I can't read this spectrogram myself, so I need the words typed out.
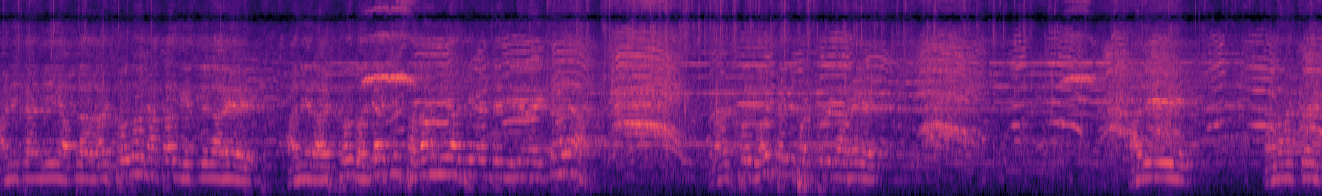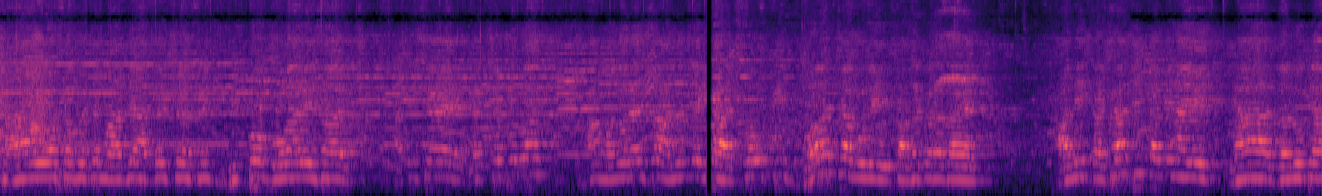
आणि त्यांनी आपला राष्ट्रध्वज हातात घेतलेला आहे. आणि राष्ट्रध्वजाची सलामी या ठिकाणी दिलेला आहे. टाळ्या राष्ट्रध्वज त्यांनी फडकवलेला आहे. आणि मला वाटतं शाळा व्यवस्थापनाचे माजी अध्यक्ष श्री दीपक गोवारे साहेब अतिशय लक्षपूर्वक हा मनोऱ्यांचा आनंद घ्या. की भरच्या मुली सादर करत आहेत. आणि कशाची कमी नाहीत ह्या जणू त्या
